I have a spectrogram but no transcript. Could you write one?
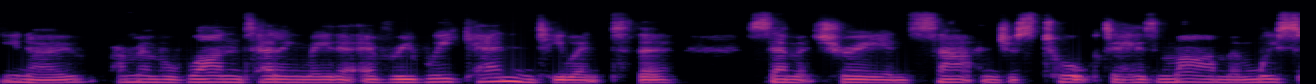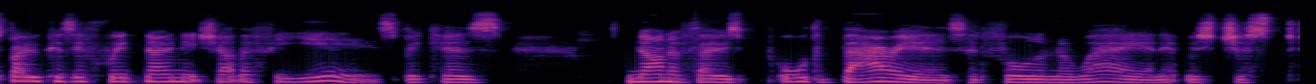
you know i remember one telling me that every weekend he went to the cemetery and sat and just talked to his mum. And we spoke as if we'd known each other for years because none of those all the barriers had fallen away. And it was just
